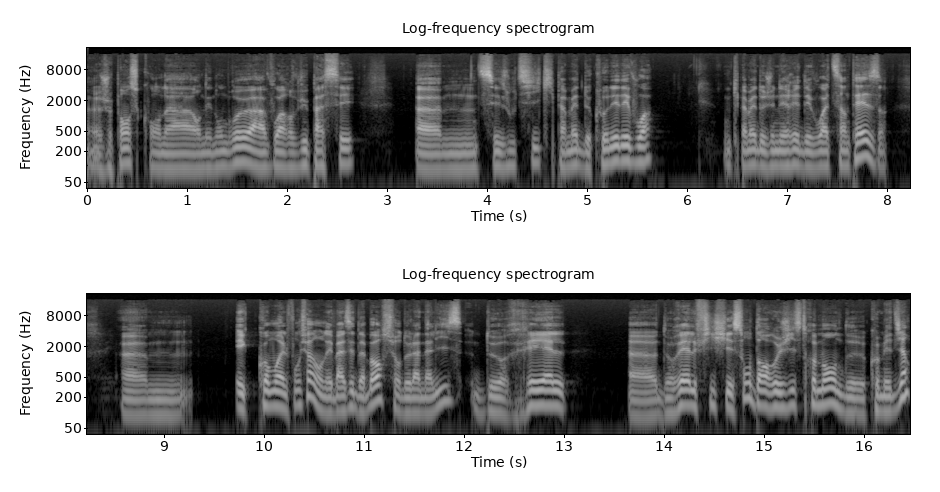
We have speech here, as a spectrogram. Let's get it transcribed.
Euh, je pense qu'on on est nombreux à avoir vu passer ces outils qui permettent de cloner des voix, ou qui permettent de générer des voix de synthèse. Euh, et comment elles fonctionnent On est basé d'abord sur de l'analyse de réels, euh, de réels fichiers son d'enregistrement de comédiens,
